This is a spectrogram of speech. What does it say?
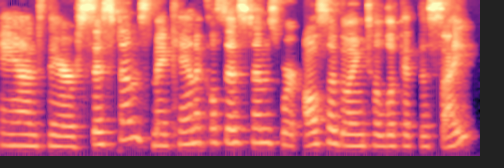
and their systems, mechanical systems. We're also going to look at the site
